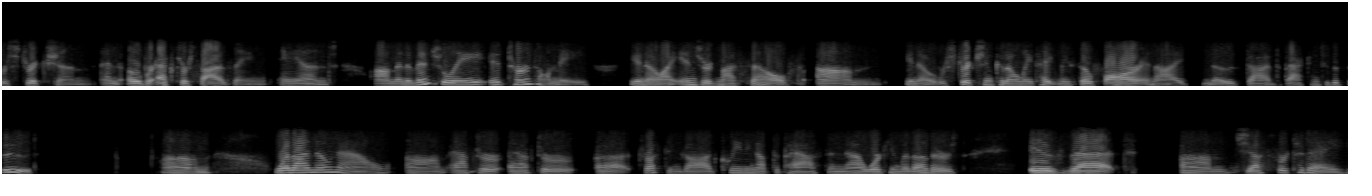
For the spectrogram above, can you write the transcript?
restriction and over exercising and um, and eventually it turned on me. You know, I injured myself. Um, you know, restriction could only take me so far, and I nosedived back into the food. Um, what I know now, um, after after uh, trusting God, cleaning up the past, and now working with others, is that um, just for today,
